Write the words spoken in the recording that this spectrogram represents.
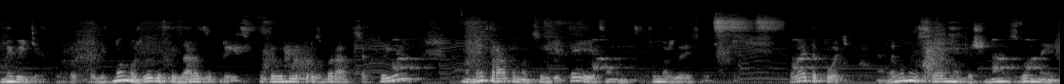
не витягти. Тобто вікно можливості зараз закриється. Поки ви будете розбиратися, хто я, ну, ми втратимо цих дітей і це, цю можливість витягти. Давайте потім. Але вони все одно починають дзвонити,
